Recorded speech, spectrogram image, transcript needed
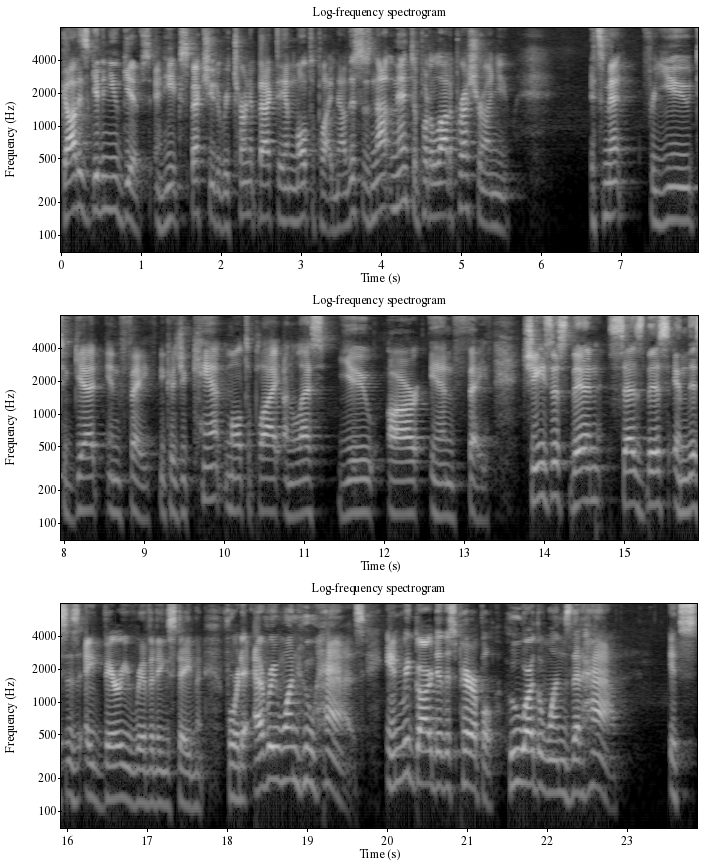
God has given you gifts and He expects you to return it back to Him multiplied. Now, this is not meant to put a lot of pressure on you. It's meant for you to get in faith because you can't multiply unless you are in faith. Jesus then says this, and this is a very riveting statement. For to everyone who has, in regard to this parable, who are the ones that have? It's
